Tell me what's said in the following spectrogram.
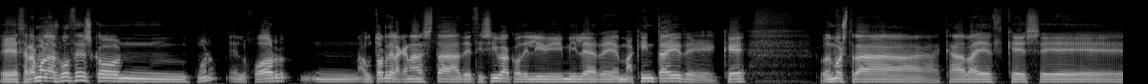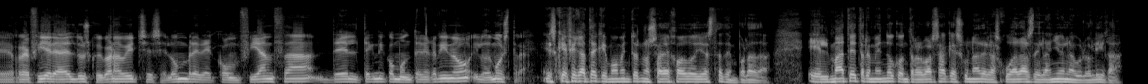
eh, cerramos las voces con bueno, el jugador mm, autor de la canasta decisiva, Cody Miller McIntyre, que lo demuestra cada vez que se refiere a él Dusko Ivanovic, es el hombre de confianza del técnico montenegrino y lo demuestra. Es que fíjate qué momentos nos ha dejado ya esta temporada. El mate tremendo contra el Barça, que es una de las jugadas del año en la Euroliga.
